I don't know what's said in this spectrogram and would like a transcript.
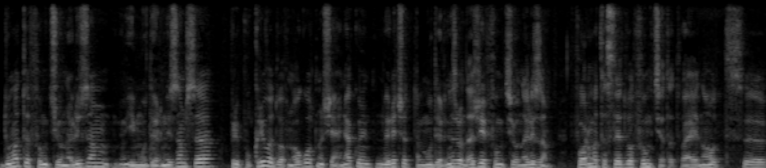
думата функционализъм и модернизъм се припокриват в много отношения. Някои наричат модернизъм даже и функционализъм. Формата следва функцията. Това е едно от е,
